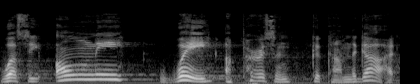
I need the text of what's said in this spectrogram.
was the only way a person could come to God.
